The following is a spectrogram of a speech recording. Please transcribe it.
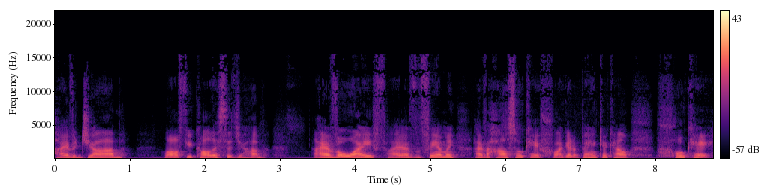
I have a job. Well, if you call this a job. I have a wife. I have a family. I have a house. Okay. I got a bank account. Okay.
